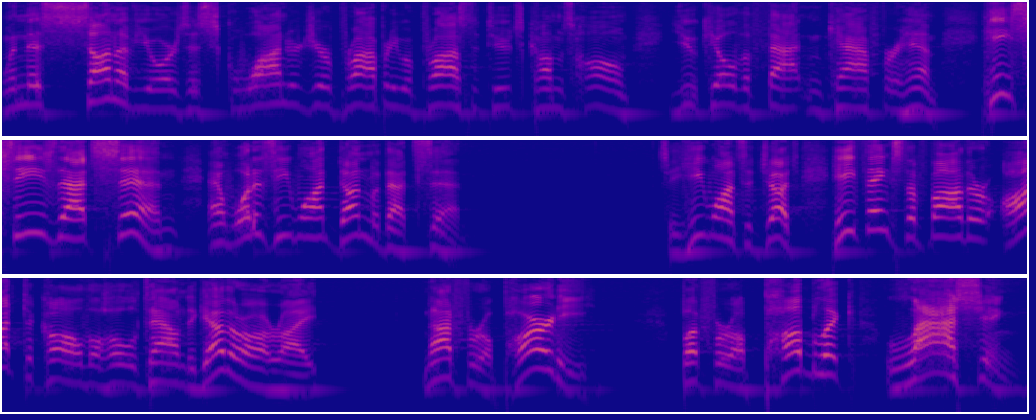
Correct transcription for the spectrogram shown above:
when this son of yours has squandered your property with prostitutes comes home you kill the fattened calf for him. He sees that sin and what does he want done with that sin? See he wants a judge. He thinks the father ought to call the whole town together all right. Not for a party but for a public lashing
